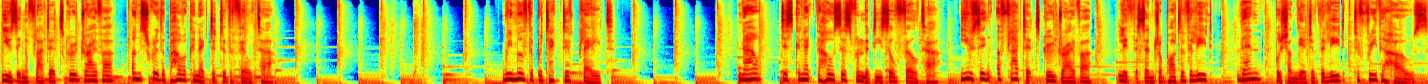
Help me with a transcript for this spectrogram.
Using a flathead screwdriver, unscrew the power connector to the filter. Remove the protective plate. Now, disconnect the hoses from the diesel filter. Using a flathead screwdriver, lift the central part of the lead, then push on the edge of the lead to free the hose.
